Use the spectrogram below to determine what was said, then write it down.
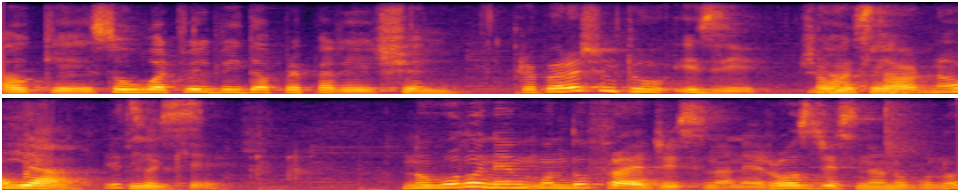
Okay, so what will be the preparation? ప్రిపరేషన్ టు ఈజీ షల్ ఐ Okay. స్టార్ట్ నౌ Yeah, ఇట్స్ please. ఓకే నువ్వులు నేను ముందు ఫ్రై చేసిన నేను రోస్ట్ చేసిన నువ్వులు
